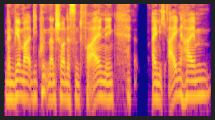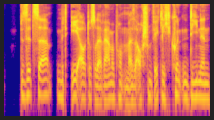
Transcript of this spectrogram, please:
wenn wir mal die Kunden anschauen, das sind vor allen Dingen eigentlich Eigenheimbesitzer mit E-Autos oder Wärmepumpen, also auch schon wirklich Kunden, die einen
